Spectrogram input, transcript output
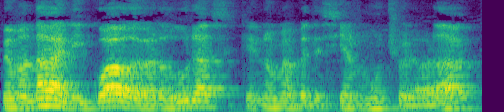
me mandaba licuado de verduras que no me apetecían mucho, la verdad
